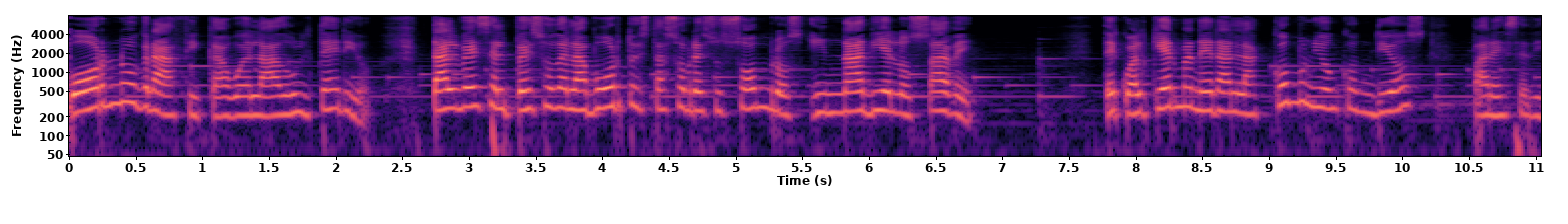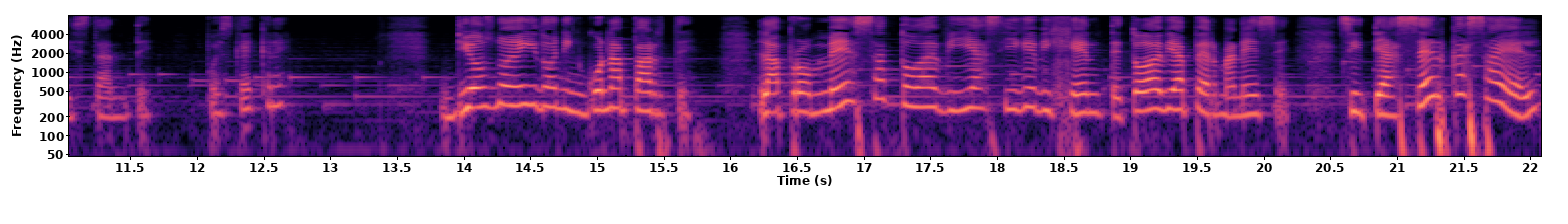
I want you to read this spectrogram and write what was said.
pornográfica o el adulterio. Tal vez el peso del aborto está sobre sus hombros y nadie lo sabe. De cualquier manera, la comunión con Dios parece distante. Pues, ¿qué cree? Dios no ha ido a ninguna parte. La promesa todavía sigue vigente, todavía permanece. Si te acercas a Él,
